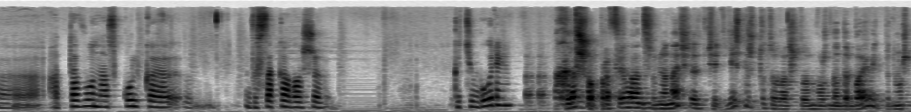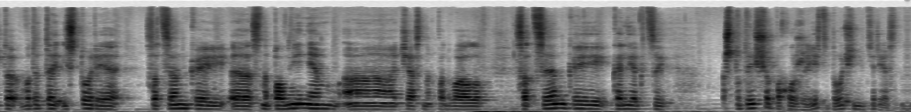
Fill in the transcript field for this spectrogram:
угу. от того, насколько высока ваша категория. Хорошо, про фрилансер мы начали отвечать. Есть ли что-то у вас, что можно добавить? Потому что вот эта история с оценкой, э, с наполнением э, частных подвалов, с оценкой коллекций, что-то еще похожее есть, это очень интересно.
